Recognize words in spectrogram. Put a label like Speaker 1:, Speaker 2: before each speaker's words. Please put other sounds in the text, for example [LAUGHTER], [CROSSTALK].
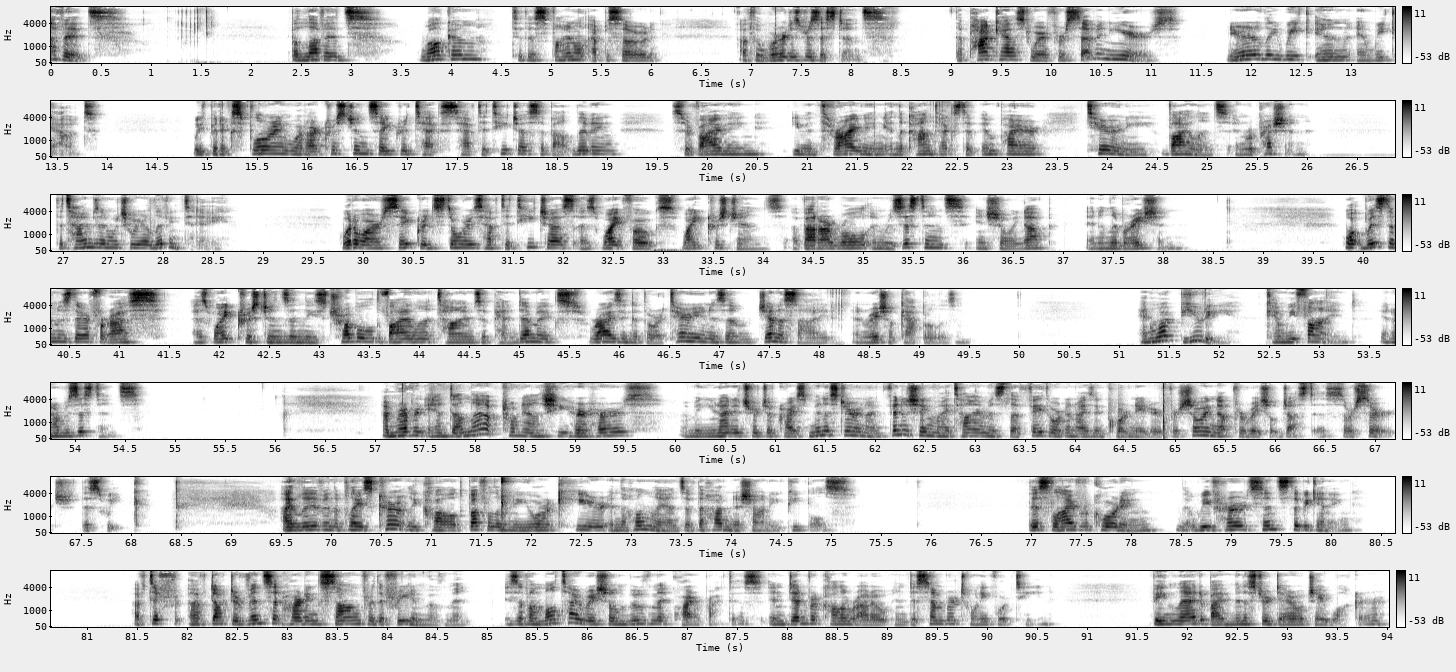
Speaker 1: Beloveds, beloveds, welcome to this final episode of The Word is Resistance, the podcast where for seven years, nearly week in and week out, we've been exploring what our Christian sacred texts have to teach us about living, surviving, even thriving in the context of empire, tyranny, violence, and repression the times in which we are living today. What do our sacred stories have to teach us as white folks, white Christians, about our role in resistance, in showing up, and in liberation? What wisdom is there for us as white Christians in these troubled, violent times of pandemics, rising authoritarianism, genocide, and racial capitalism? And what beauty can we find in our resistance? I'm Reverend Anne Dunlap, pronouns she, her, hers. I'm a United Church of Christ minister, and I'm finishing my time as the faith organizing coordinator for Showing Up for Racial Justice, or SURJ, this week. I live in the place currently called Buffalo, New York, here in the homelands of the Haudenosaunee peoples. This live recording that we've heard since the beginning of, diff- of Dr. Vincent Harding's Song for the Freedom Movement is of a multiracial movement choir practice in Denver, Colorado in December 2014, being led by Minister Daryl J. Walker.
